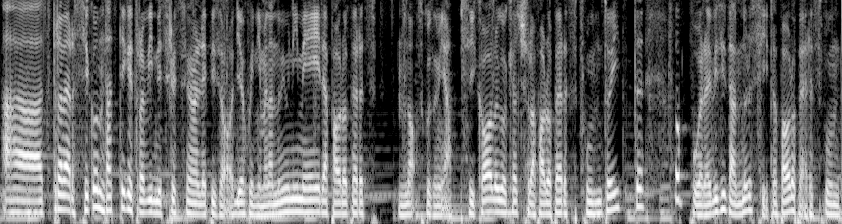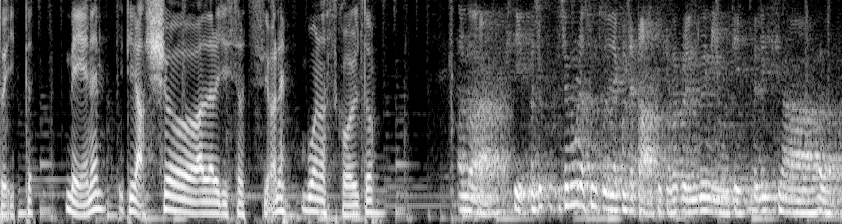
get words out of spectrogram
attraverso i contatti che trovi in descrizione all'episodio, quindi mandandomi un'email a paoloperez, no scusami, a psicologo-paoloperez.it oppure visitando il sito paoloperez.it. Bene, ti lascio alla registrazione, buon ascolto. Allora, sì, facciamo un riassunto delle cose pratiche, proprio in due minuti, bellissima... Allora.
